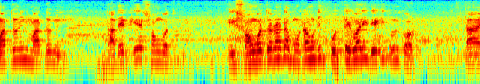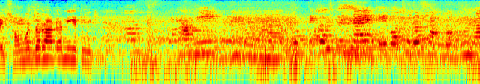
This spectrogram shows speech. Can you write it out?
মাধ্যমিক মাধ্যমিক, তাদেরকে সংবর্ধনা। এই সংবর্ধনাটা মোটামুটি প্রত্যেকবারই দেখি তুমি করো। তা এই সংবর্ধনাটা নিয়ে তুমি কি আমি প্রত্যেক বছরের ন্যায় এই বছরও সংবর্ধনা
